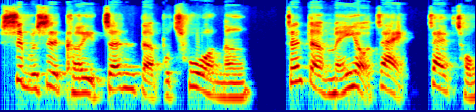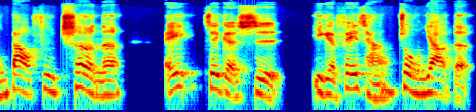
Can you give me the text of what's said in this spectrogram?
是不是可以真的不错呢？真的没有再再重蹈覆辙呢？哎，这个是一个非常重要的。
